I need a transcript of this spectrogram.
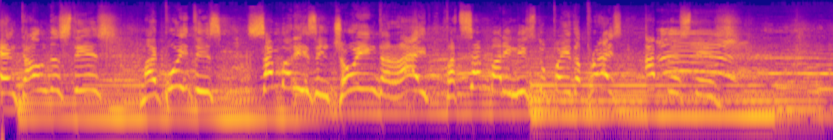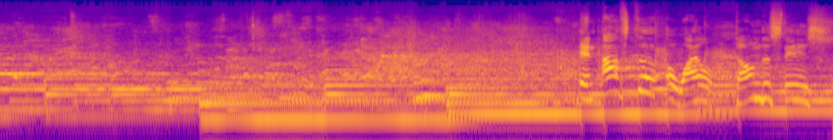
And down the stairs. My point is, somebody is enjoying the ride, but somebody needs to pay the price up the stairs. And after a while, down the stairs,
